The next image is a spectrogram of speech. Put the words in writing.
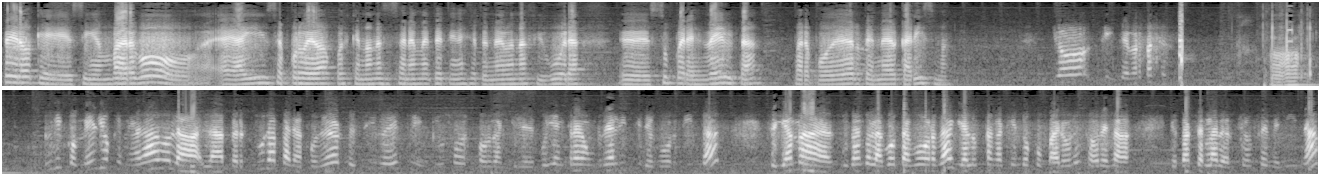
Pero que sin embargo eh, ahí se prueba pues que no necesariamente tienes que tener una figura eh, súper esbelta para poder tener carisma. Yo, sí, de verdad que sí. Ajá. Único medio que me ha dado la, apertura para poder decir de esto, incluso por la que les voy a entrar a un reality de gorditas, se llama Sudando la Gota Gorda, ya lo están haciendo con varones, ahora es la, que va a ser la versión femenina.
